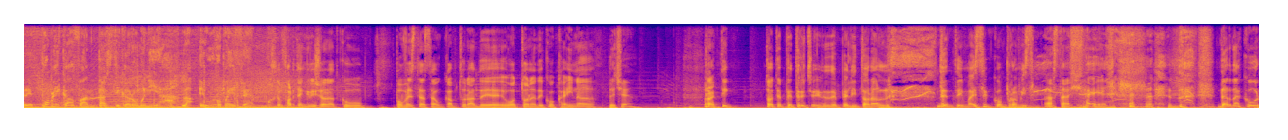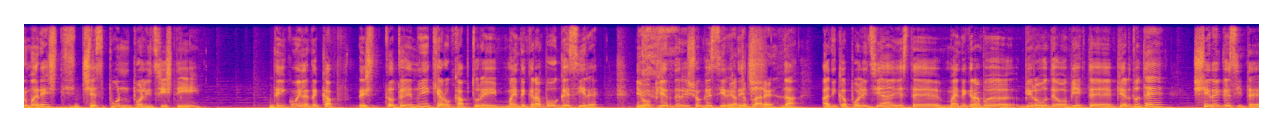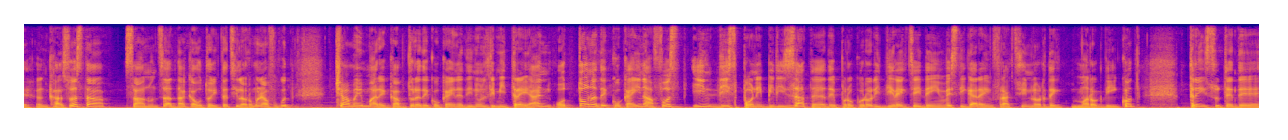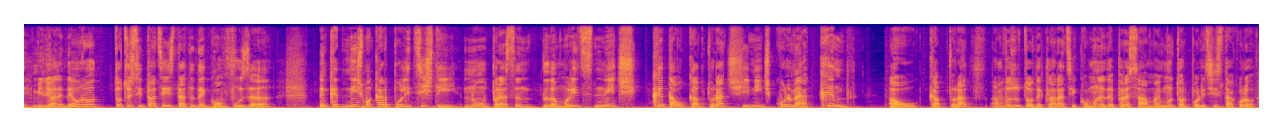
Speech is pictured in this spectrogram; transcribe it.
Republica Fantastică România la Europa FM. Sunt foarte îngrijorat cu povestea asta cu captura de o tonă de cocaină. De ce? Practic, toate petrecerile de pe litoral de întâi mai sunt compromise. Asta așa e. Dar dacă urmărești ce spun polițiștii, te iei cu mâinile de cap. Deci totul e, nu e chiar o captură, e mai degrabă o găsire. E o pierdere și o găsire. E o deci, întâmplare. Da. Adică poliția este mai degrabă birou de obiecte pierdute și regăsite. În cazul ăsta s-a anunțat dacă autoritățile române au făcut cea mai mare captură de cocaină din ultimii trei ani. O tonă de cocaină a fost indisponibilizată de procurorii Direcției de Investigare a Infracțiunilor de, mă rog, de ICOT, 300 de milioane de euro. Totuși, situația este atât de confuză încât nici măcar polițiștii nu prea sunt lămuriți, nici cât au capturat și nici culmea când au capturat. Am văzut o declarație comună de presă a mai multor polițiști acolo,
